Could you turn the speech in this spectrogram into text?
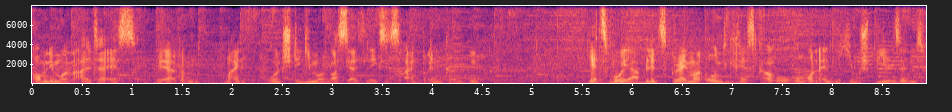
Omnimon Alter S wäre mein Wunsch-Digimon, was sie als nächstes reinbringen könnten. Jetzt, wo ja Blitz Greymon und Kreskarurumon endlich im Spiel sind.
